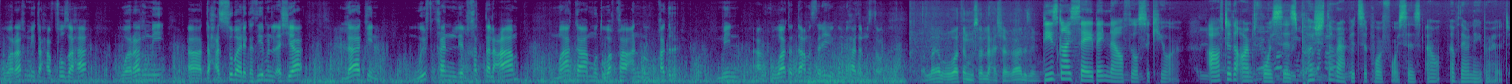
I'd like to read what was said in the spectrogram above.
ورغم تحفظها ورغم آه، تحسبها لكثير من الأشياء لكن وفقا للخط العام ما كان متوقع أن القدر من القوات الدعم السريع يكون بهذا المستوى. والله القوات المسلحة شغالة زي ما These guys say they now feel secure after the armed forces pushed the Rapid Support Forces out of their neighborhood.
